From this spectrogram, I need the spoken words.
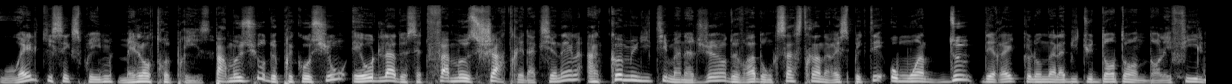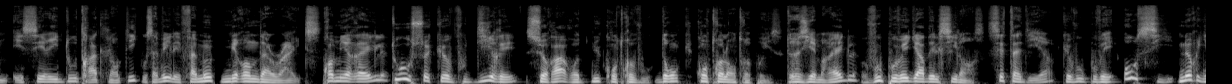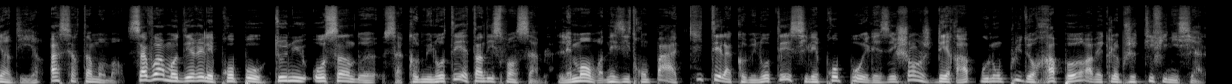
ou elle qui s'exprime, mais l'entreprise. Par mesure de précaution et au-delà de cette fameuse charte rédactionnelle, un community manager devra donc s'astreindre à respecter au moins deux des règles que l'on a l'habitude d'entendre dans les films et séries d'outre-Atlantique, vous savez, les fameux Miranda Rights. Première règle, tout ce que vous direz sera retenu contre vous, donc contre l'entreprise. Deuxième règle, vous pouvez garder le silence, c'est-à-dire que vous pouvez aussi ne rien dire à certains moments. Savoir modérer les propos tenus au sein de sa communauté est indispensable. Les membres n'hésiteront pas à quitter la communauté si les propos et les échanges dérapent ou n'ont plus de rapport avec l'objectif initial.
